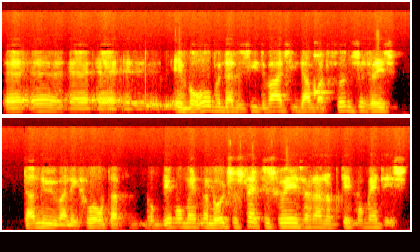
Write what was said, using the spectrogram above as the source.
en we hopen dat de situatie dan wat gunstiger is dan nu. Want ik geloof dat op dit moment nog nooit zo slecht is geweest dan dat het op dit moment is.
